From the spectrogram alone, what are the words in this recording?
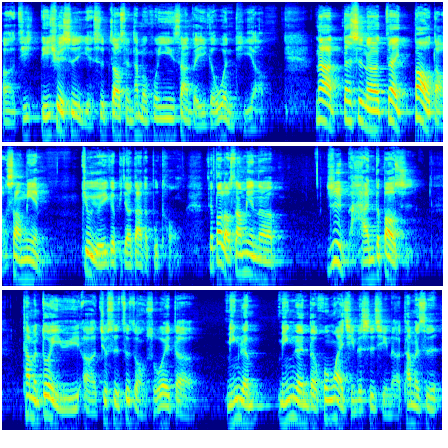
呃，的的确是也是造成他们婚姻上的一个问题啊。那但是呢，在报道上面就有一个比较大的不同，在报道上面呢，日韩的报纸，他们对于呃，就是这种所谓的名人名人的婚外情的事情呢，他们是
